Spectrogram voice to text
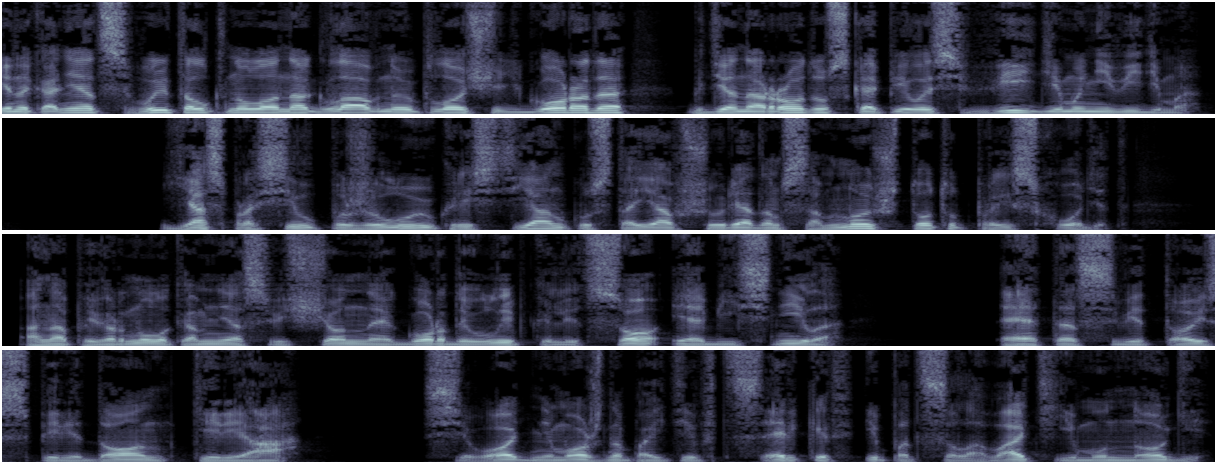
и, наконец, вытолкнула на главную площадь города — где народу скопилось видимо-невидимо. Я спросил пожилую крестьянку, стоявшую рядом со мной, что тут происходит. Она повернула ко мне освещенное гордой улыбкой лицо и объяснила. «Это святой Спиридон Кириа. Сегодня можно пойти в церковь и поцеловать ему ноги».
